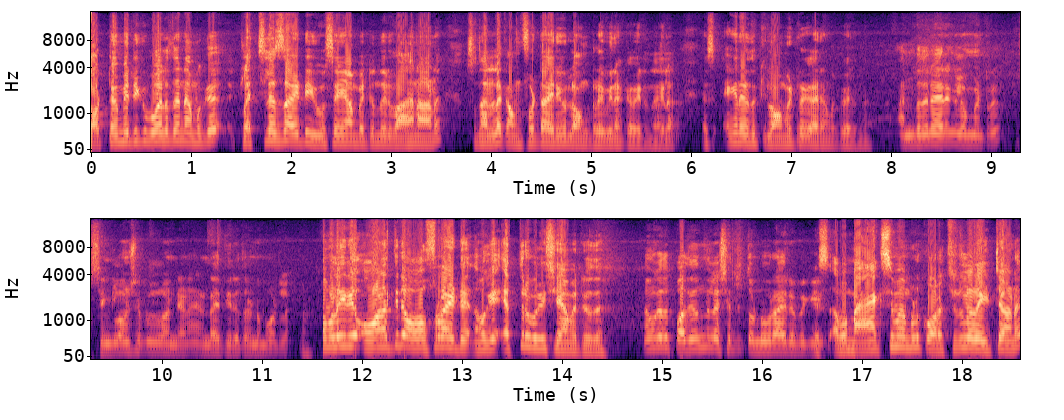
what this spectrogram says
ഓട്ടോമാറ്റിക് പോലെ തന്നെ നമുക്ക് ക്ലച്ച്ലെസ് ആയിട്ട് യൂസ് ചെയ്യാൻ പറ്റുന്ന ഒരു വാഹനമാണ്. സോ നല്ല കംഫർട്ടായിരിക്കും ലോങ് ഡ്രൈവിനൊക്കെ വരുന്നത് അല്ലേ. എങ്ങനെയായിരുന്നു കിലോമീറ്റർ കാര്യങ്ങളൊക്കെ വരുന്നത്? അൻപതിനായിരം കിലോമീറ്റർ സിംഗിൾ ഓൺഷിപ്പിലുള്ള വണ്ടിയാണ് രണ്ടായിരത്തി ഇരുപത്തിരണ്ട് മോഡൽ നമ്മൾ ഈ ഓണത്തിന്റെ ഓഫറായിട്ട് നമുക്ക് എത്ര രൂപയ്ക്ക് ചെയ്യാൻ പറ്റും ഇത്? നമുക്കിത് പതിനൊന്ന് ലക്ഷത്തി തൊണ്ണൂറായിരം രൂപയ്ക്ക്. അപ്പോൾ മാക്സിമം നമ്മൾ കുറച്ചിട്ടുള്ള റേറ്റ് ആണ്.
